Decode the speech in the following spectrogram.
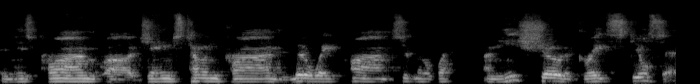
in his prime, uh, James Toney prime and middleweight prime, super middleweight, I mean, he showed a great skill set.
